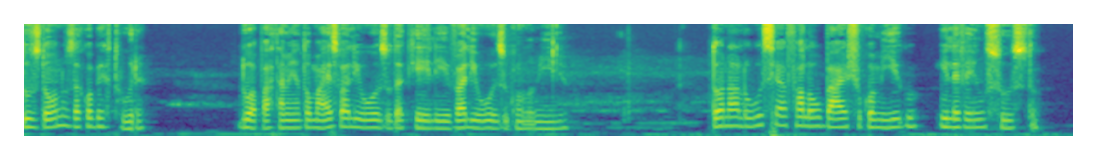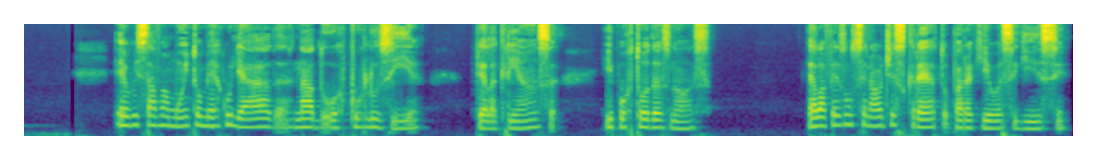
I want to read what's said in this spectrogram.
dos donos da cobertura, do apartamento mais valioso daquele valioso condomínio. Dona Lúcia falou baixo comigo e levei um susto. Eu estava muito mergulhada na dor por Luzia, pela criança e por todas nós. Ela fez um sinal discreto para que eu a seguisse.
